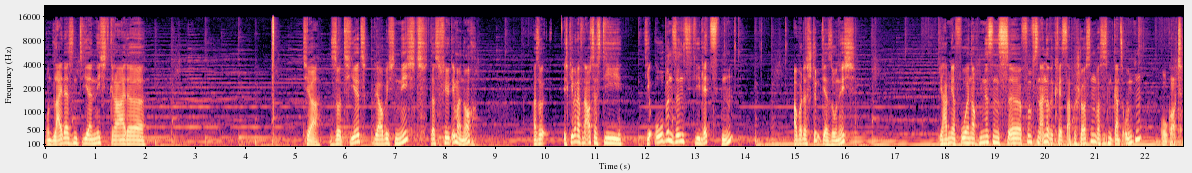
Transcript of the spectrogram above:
Und leider sind die ja nicht gerade Tja, sortiert glaube ich nicht. Das fehlt immer noch. Also, ich gehe mal davon aus, dass die, die oben sind die letzten. Aber das stimmt ja so nicht. Wir haben ja vorher noch mindestens äh, 15 andere Quests abgeschlossen. Was ist mit ganz unten? Oh Gott.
